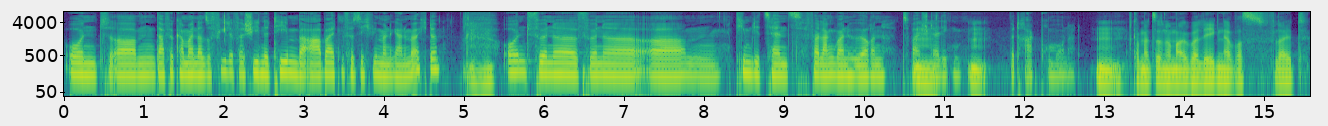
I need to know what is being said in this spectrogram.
Und ähm, dafür kann man dann so viele verschiedene Themen bearbeiten für sich, wie man gerne möchte. Mhm. Und für eine, für eine ähm, Teamlizenz verlangen wir einen höheren zweistelligen mhm. Betrag pro Monat. Mhm. Kann man jetzt auch nochmal überlegen, ne, was vielleicht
